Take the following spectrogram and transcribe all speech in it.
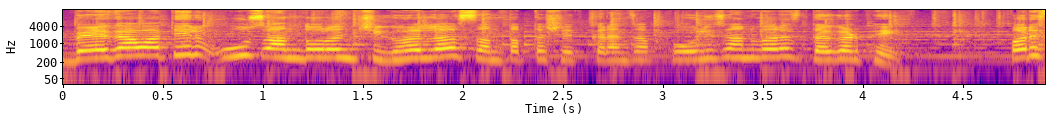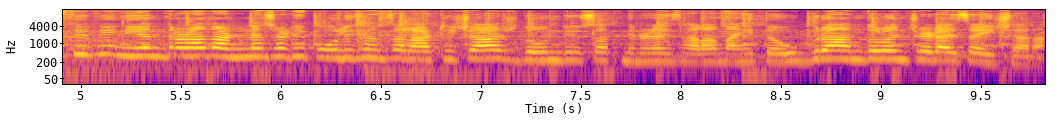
बेळगावातील ऊस आंदोलन चिघळलं. संतप्त शेतकऱ्यांचा पोलिसांवरच दगडफेक. परिस्थिती नियंत्रणात आणण्यासाठी पोलिसांचा लाठीचार्ज. दोन दिवसात निर्णय झाला नाही तर उग्र आंदोलन छेडायचा इशारा.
